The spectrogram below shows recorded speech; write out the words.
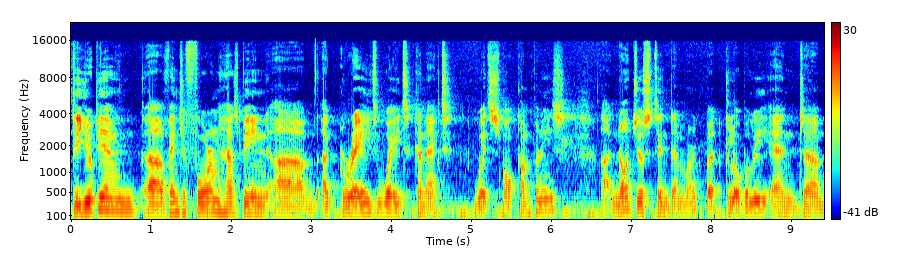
The European uh, Venture Forum has been um, a great way to connect with small companies, uh, not just in Denmark, but globally. And um,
